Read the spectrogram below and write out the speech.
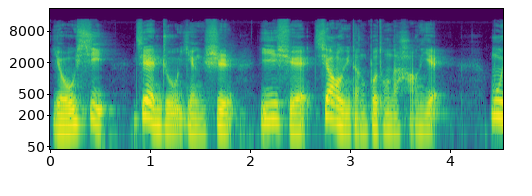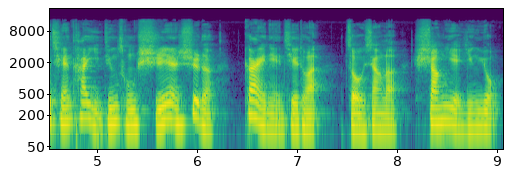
游戏、建筑、影视、医学、教育等不同的行业。目前，它已经从实验室的概念阶段走向了商业应用，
